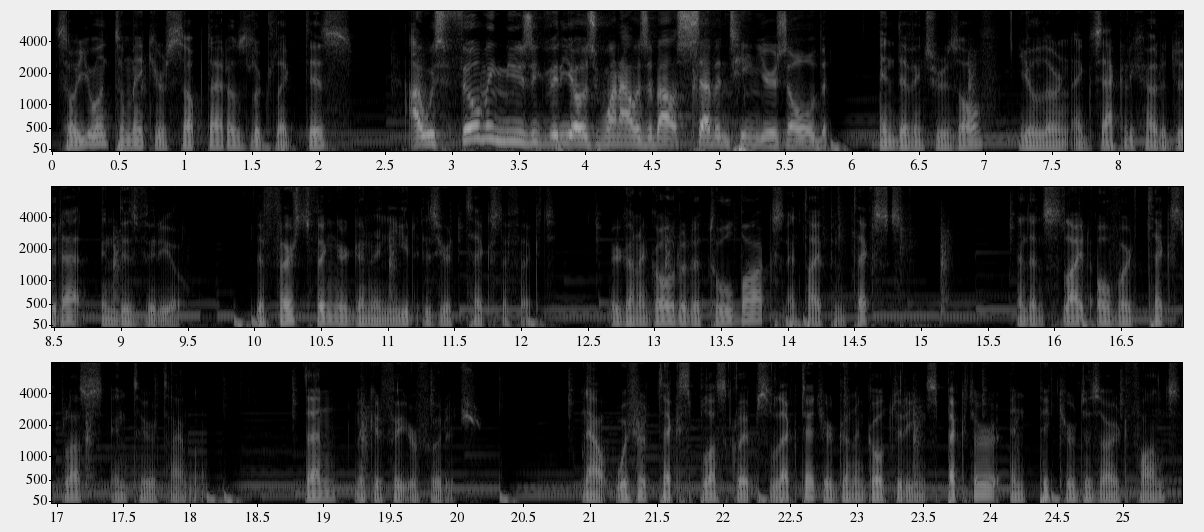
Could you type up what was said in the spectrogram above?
So you want to make your subtitles look like this? I was filming music videos when I was about 17 years old. In DaVinci Resolve, you'll learn exactly how to do that in this video. The first thing you're gonna need is your text effect. You're gonna go to the toolbox and type in text, and then slide over text plus into your timeline. Then make it fit your footage. Now, with your text plus clip selected, you're gonna go to the inspector and pick your desired font.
